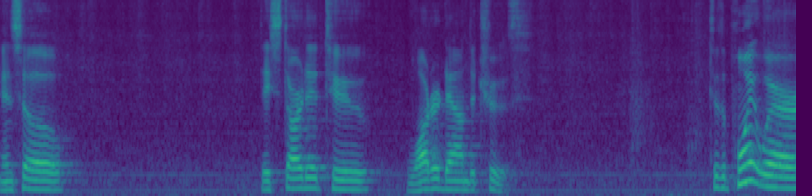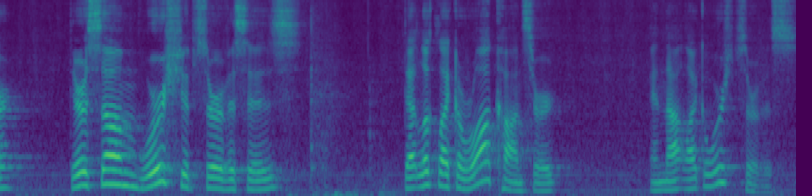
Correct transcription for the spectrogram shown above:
And so they started to water down the truth to the point where there are some worship services that look like a rock concert and not like a worship service.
